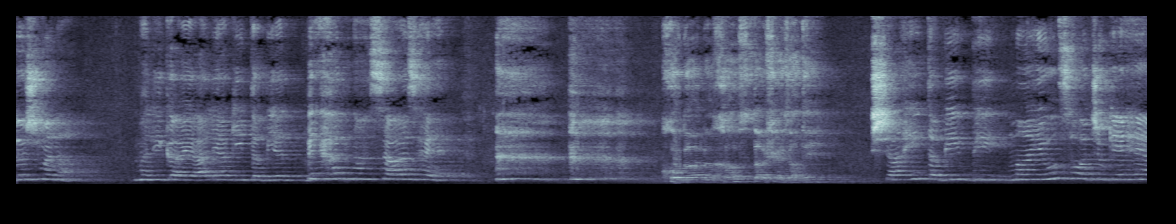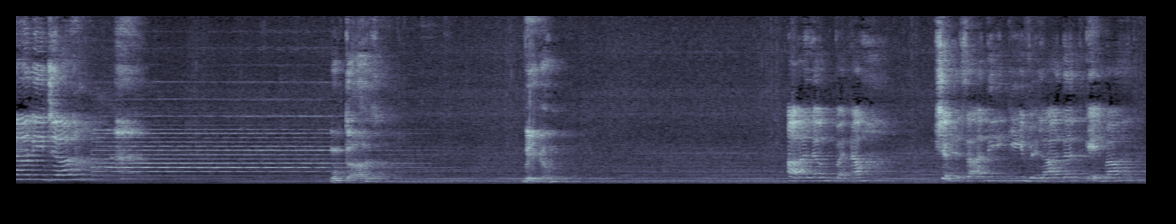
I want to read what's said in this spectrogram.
दुश्मना। मलिका आलिया की तबीयत बेहद नासाज है। खुदा न खास्ता शहजादी। शाही तबीब भी मायूस हो चुके हैं आलिजा मुमताज़ बेगम। आलम बना शहजादी की विलादत के बाद।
